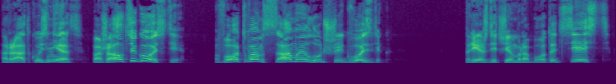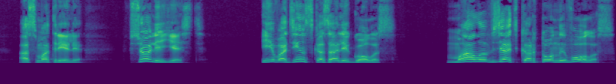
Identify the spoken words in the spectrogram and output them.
Рад кузнец, пожалуйте гости. Вот вам самый лучший гвоздик. Прежде чем работать сесть, осмотрели, все ли есть. И в один сказали голос. Мало взять картон и волос.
